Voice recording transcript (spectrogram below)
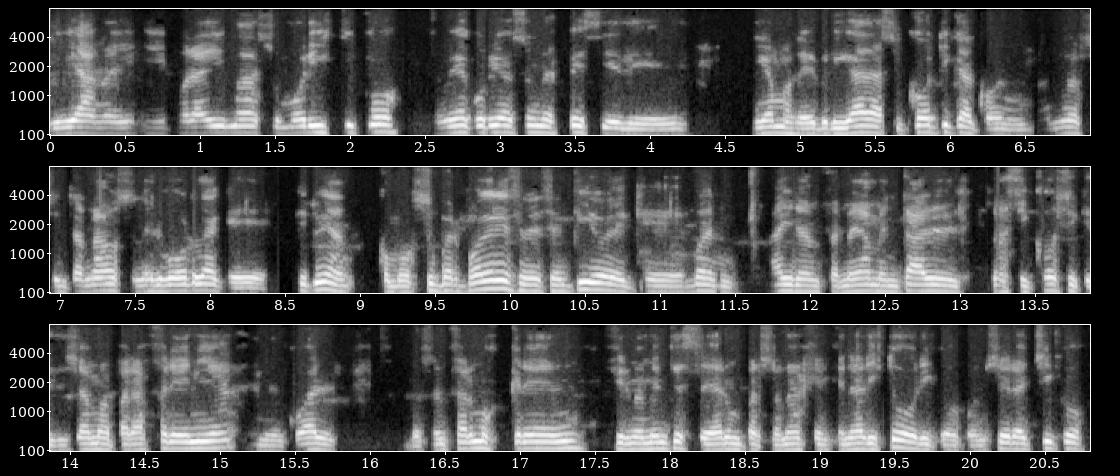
liviano y, por ahí más humorístico. Me había ocurrido hacer una especie de, digamos, de brigada psicótica con algunos internados en el Borda que, que tuvieran como superpoderes en el sentido de que, bueno, hay una enfermedad mental, una psicosis que se llama parafrenia, en el cual los enfermos creen firmemente ser un personaje en general histórico. Cuando yo era chico,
